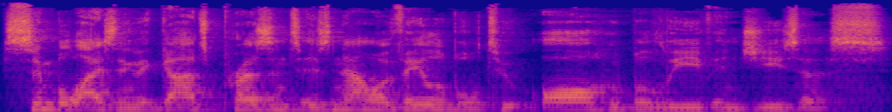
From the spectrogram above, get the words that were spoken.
symbolizing that God's presence is now available to all who believe in Jesus.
